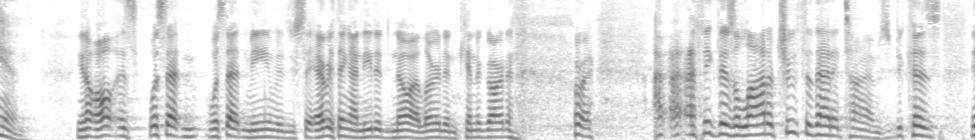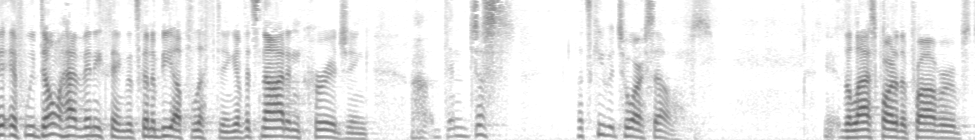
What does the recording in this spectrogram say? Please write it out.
man. You know, all is, what's that? What's that meme? Did you say everything I needed to know I learned in kindergarten? right. I, I think there's a lot of truth to that at times because if we don't have anything that's going to be uplifting, if it's not encouraging, uh, then just let's keep it to ourselves. The last part of the Proverbs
